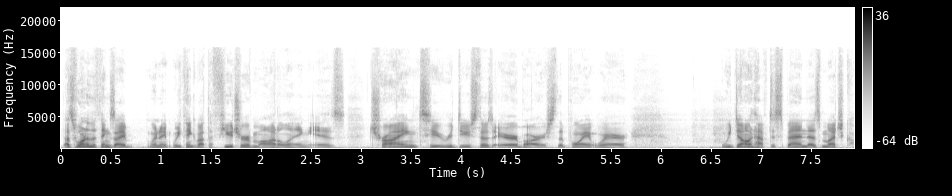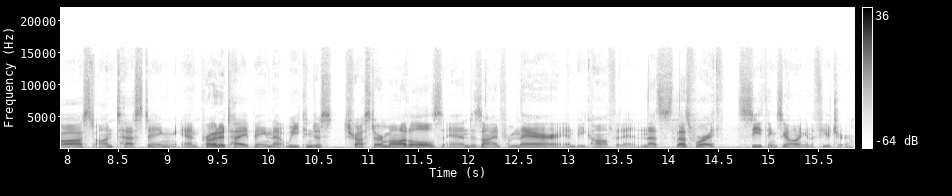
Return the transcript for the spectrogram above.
that's one of the things i when we think about the future of modeling is trying to reduce those error bars to the point where we don't have to spend as much cost on testing and prototyping that we can just trust our models and design from there and be confident. And that's that's where i see things going in the future.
